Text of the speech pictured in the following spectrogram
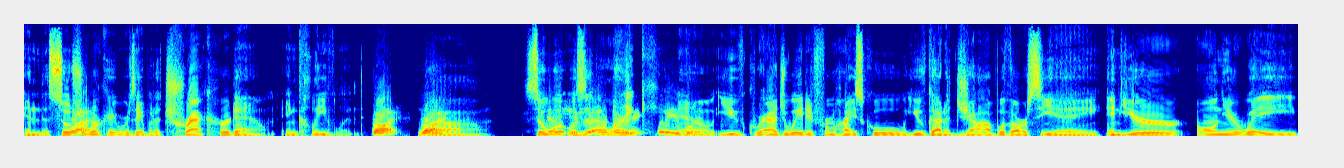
and the social Right. worker was able to track her down in Cleveland. Right, right. Wow. So Yeah, what was it found her in like now? You've graduated from high school, you've got a job with RCA, and you're on your way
